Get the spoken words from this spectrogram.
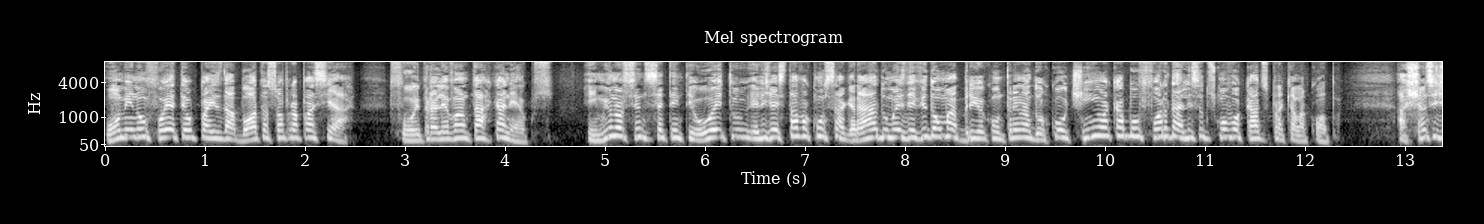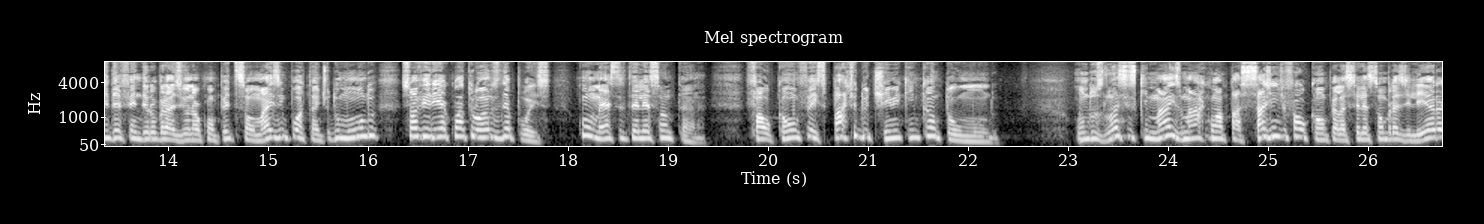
o homem não foi até o país da bota só para passear, foi para levantar canecos. Em 1978, ele já estava consagrado, mas devido a uma briga com o treinador Coutinho, acabou fora da lista dos convocados para aquela Copa. A chance de defender o Brasil na competição mais importante do mundo só viria quatro anos depois, com o mestre Tele Santana. Falcão fez parte do time que encantou o mundo. Um dos lances que mais marcam a passagem de Falcão pela seleção brasileira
